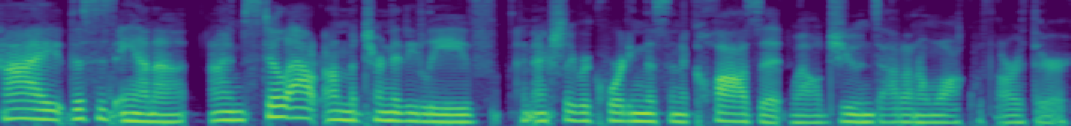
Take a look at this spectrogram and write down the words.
Hi, this is Anna. I'm still out on maternity leave. I'm actually recording this in a closet while June's out on a walk with Arthur.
